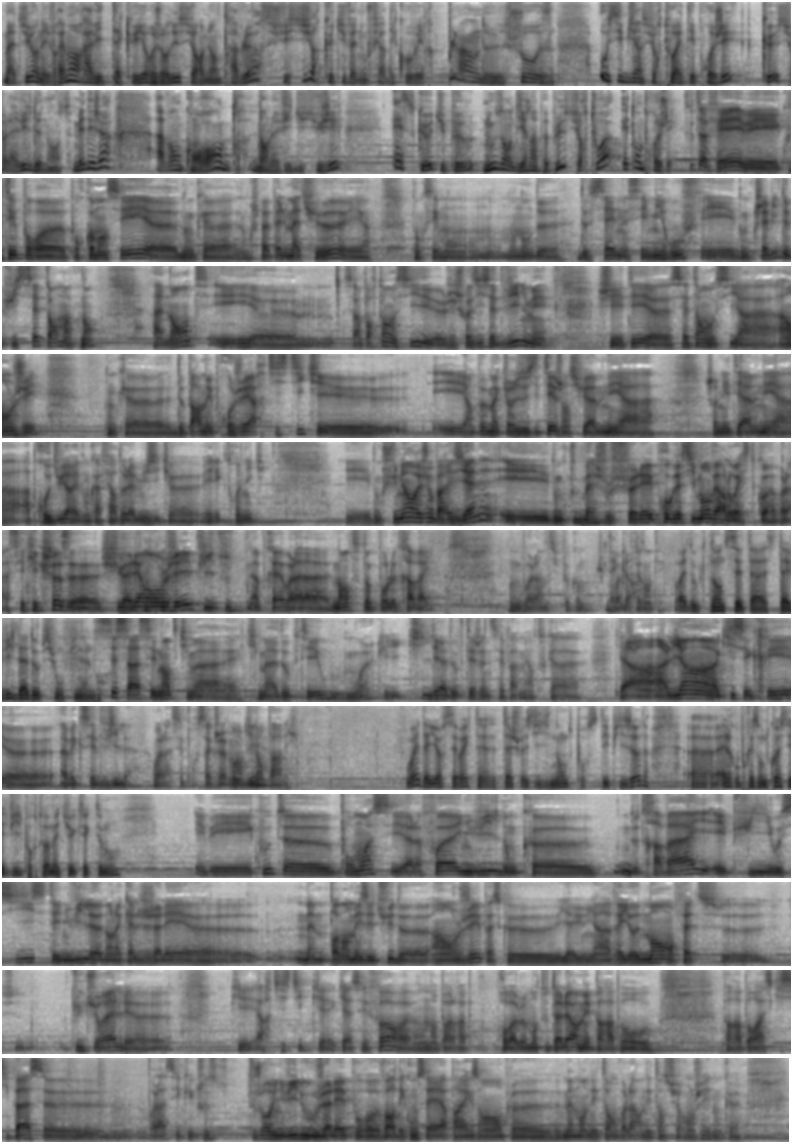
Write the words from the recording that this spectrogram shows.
Mathieu, on est vraiment ravis de t'accueillir aujourd'hui sur Ambient Travelers. Je suis sûr que tu vas nous faire découvrir plein de choses, aussi bien sur toi et tes projets que sur la ville de Nantes. Mais déjà, avant qu'on rentre dans le vif du sujet, est-ce que tu peux nous en dire un peu plus sur toi et ton projet? Tout à fait. Eh écoutez, pour, euh, pour commencer, euh, donc, euh, donc je m'appelle Mathieu et donc c'est mon, mon nom de, de scène, c'est Mirouf et donc j'habite depuis 7 ans maintenant à Nantes et c'est important aussi. J'ai choisi cette ville, mais j'ai été 7 ans aussi à, à Angers. Donc, de par mes projets artistiques et, et un peu ma curiosité, j'en suis amené à, j'en étais amené à, produire et donc à faire de la musique euh, électronique. Et donc je suis né en région parisienne et donc bah, je, suis allé progressivement vers l'ouest quoi. Voilà, c'est quelque chose. Euh, je suis allé en Angers puis après voilà Nantes donc pour le travail. Donc voilà un petit peu comment je pourrais me présenter. Ouais, donc Nantes, c'est ta, ta, ville d'adoption finalement. C'est ça, c'est Nantes qui m'a qui m'a adopté ou moi qui, qui l'ai adopté, je ne sais pas. Mais en tout cas, il y a un, lien qui s'est créé euh, avec cette ville. Voilà, c'est pour ça que j'avais envie d'en parler. Ouais, d'ailleurs, c'est vrai que tu as, choisi Nantes pour cet épisode. Euh, elle représente quoi cette ville pour toi, Mathieu, exactement? Eh bien, écoute, euh, pour moi, c'est à la fois une ville donc euh, de travail et puis aussi c'était une ville dans laquelle j'allais même pendant mes études à Angers parce que il y a un rayonnement en fait culturel qui est artistique qui est, qui est, assez fort. On en parlera probablement tout à l'heure, mais par rapport au par rapport à ce qui s'y passe, voilà, c'est quelque chose toujours une ville où j'allais pour euh, voir des concerts par exemple euh, même en étant voilà en étant sur Angers. Donc euh,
